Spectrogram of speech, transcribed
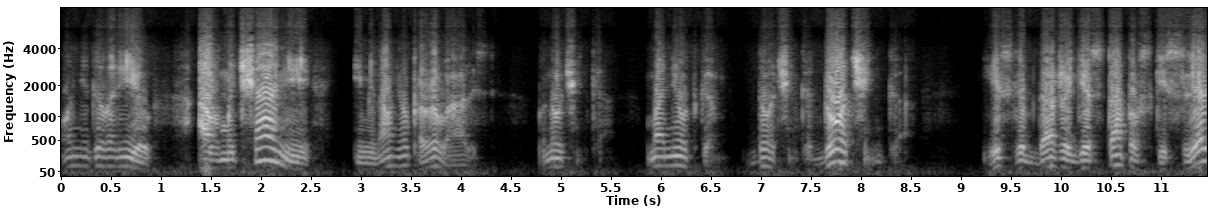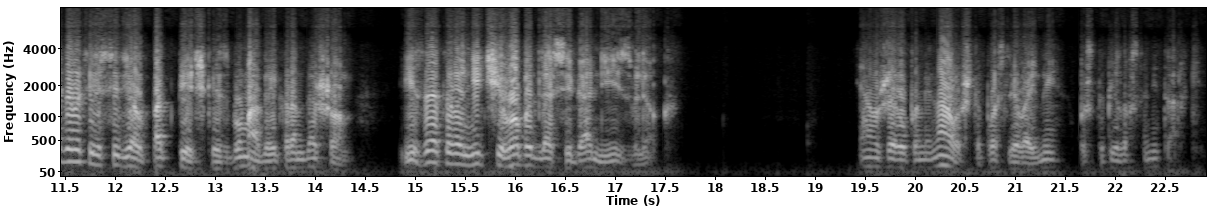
Он не говорил, а в мычании имена у него прорывались. Внученька, Манютка, доченька, доченька. Если б даже гестаповский следователь сидел под печкой с бумагой и карандашом, из этого ничего бы для себя не извлек. Я уже упоминал, что после войны поступила в санитарки.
